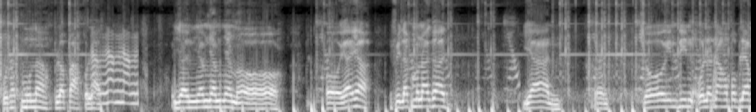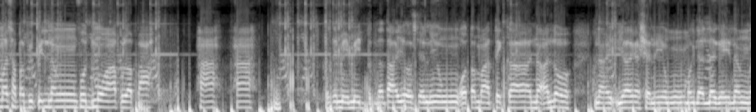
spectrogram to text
Kulhat muna. Wala pa. Kulhat. Yan, yam, yam, yam. Oo, oo, oo. Oh, yaya. I-fill up mo agad. Yan. Yan. So, hindi, wala na akong problema sa pagpipil ng food mo, ha? Wala pa. Ha? Ha? Kasi may made na tayo. Siya na yung automatic ka na ano, na yaya, siya na yung maglalagay ng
